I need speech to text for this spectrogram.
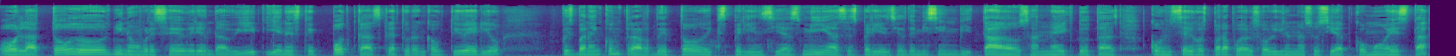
Hola a todos, mi nombre es Adrián David y en este podcast Criatura en Cautiverio pues van a encontrar de todo, experiencias mías, experiencias de mis invitados, anécdotas, consejos para poder sobrevivir en una sociedad como esta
